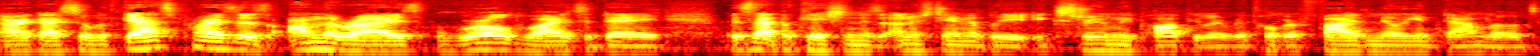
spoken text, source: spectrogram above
Alright guys, so with gas prices on the rise worldwide today, this application is understandably extremely popular with over 5 million downloads,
